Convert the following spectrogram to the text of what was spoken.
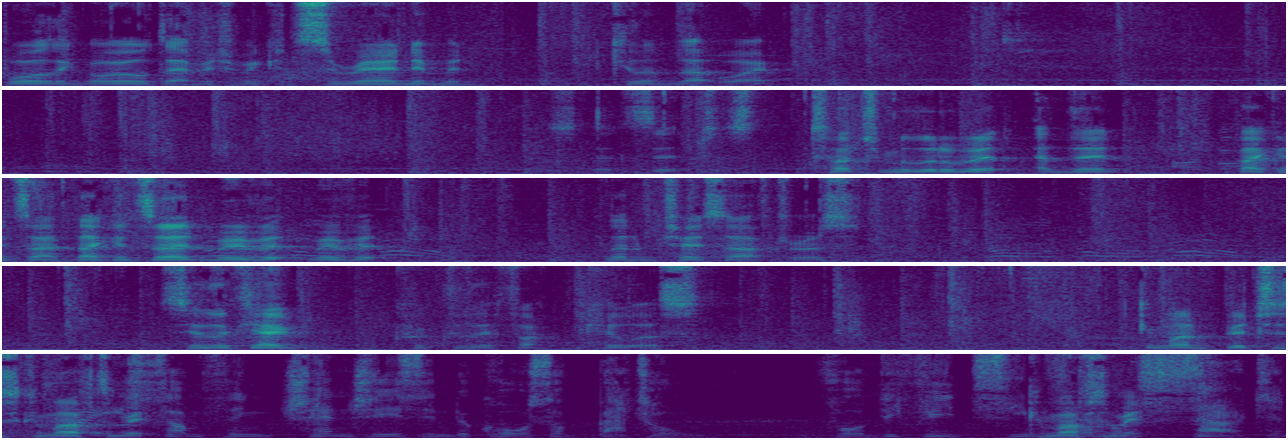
boiling oil damage and we can surround him and kill him that way. So that's it. Just touch him a little bit and then back inside. Back inside. Move it. Move it. Let him chase after us. See, look how quickly they fucking kill us. Come on, bitches, come after me. Something changes in the course of battle, for defeat seems Come after me. certain.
